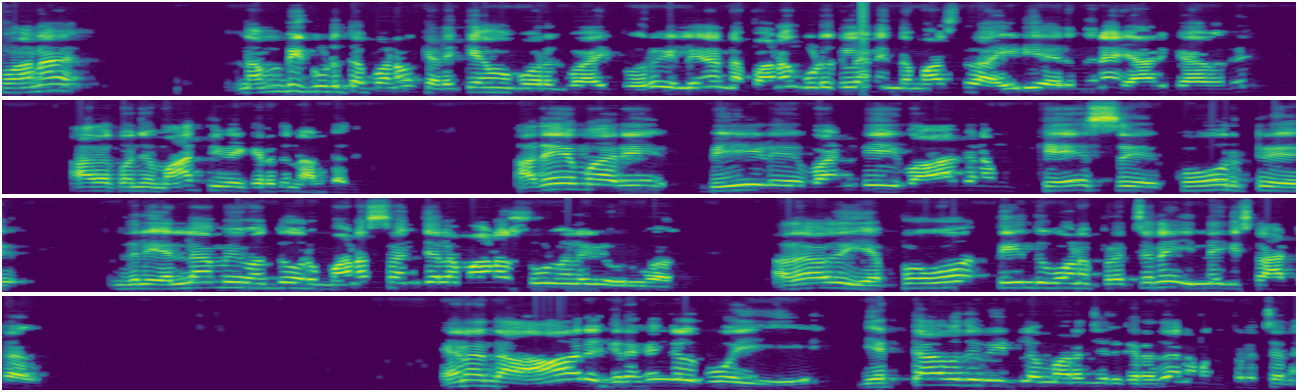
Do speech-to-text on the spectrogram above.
பணம் நம்பி கொடுத்த பணம் கிடைக்காம போறதுக்கு வாய்ப்பு வரும். இல்லைன்னா நான் பணம் கொடுக்கலன்னு இந்த மாசத்துல ஐடியா இருந்ததுன்னா யாருக்காவது அதை கொஞ்சம் மாத்தி வைக்கிறது நல்லது. அதே மாதிரி வீடு வண்டி வாகனம் கேஸு கோர்ட்டு இதுல எல்லாமே வந்து ஒரு மனசஞ்சலமான சூழ்நிலைகள் உருவாகும். அதாவது எப்பவோ தீர்ந்து போன பிரச்சனை இன்னைக்கு ஸ்டார்ட் ஆகும். ஏன்னா இந்த ஆறு கிரகங்கள் போய் எட்டாவது வீட்டுல மறைஞ்சிருக்கிறதா நமக்கு பிரச்சனை.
